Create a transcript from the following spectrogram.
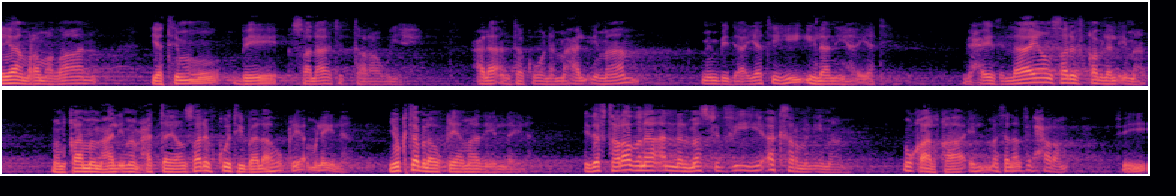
قيام رمضان يتم بصلاة التراويح على أن تكون مع الإمام من بدايته إلى نهايته بحيث لا ينصرف قبل الإمام. من قام مع الإمام حتى ينصرف كتب له قيام ليلة يكتب له قيام هذه الليلة. إذا افترضنا أن المسجد فيه أكثر من إمام وقال قائل مثلا في الحرم في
